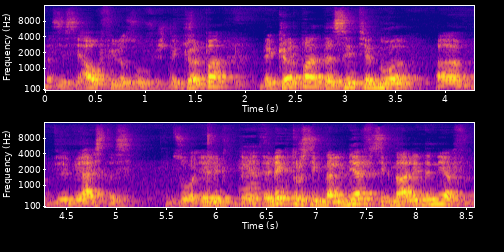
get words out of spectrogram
Das ist ja auch philosophisch. Der Körper, der Körper das sind ja nur, äh, wie, wie heißt das? So Elekt Elektrosignale, Nervsignale in den Nerven.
